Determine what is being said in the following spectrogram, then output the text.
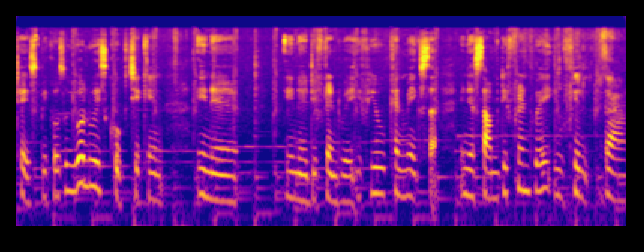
taste because we always cook chicken in a in a different way. If you can make in a some different way you feel the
